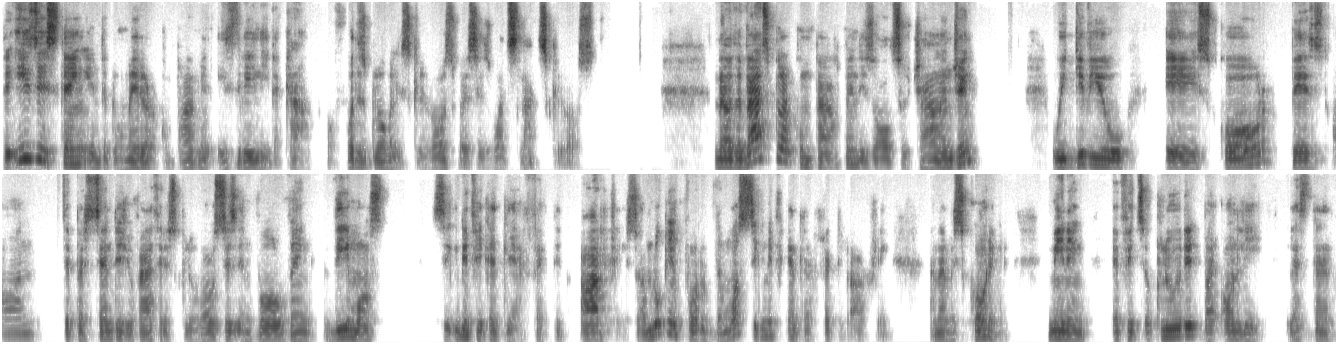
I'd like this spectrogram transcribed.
The easiest thing in the glomerular compartment is really the count of what is globally sclerosed versus what's not sclerosed. Now, the vascular compartment is also challenging. We give you a score based on the percentage of atherosclerosis involving the most significantly affected artery. So I'm looking for the most significantly affected artery and I'm scoring it, meaning if it's occluded by only less than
